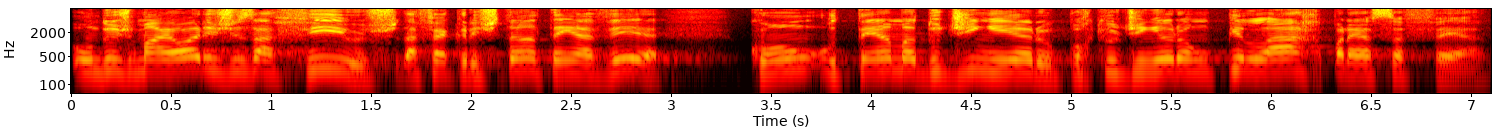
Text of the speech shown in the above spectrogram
um dos maiores desafios da fé cristã tem a ver com o tema do dinheiro, porque o dinheiro é um pilar para essa fé.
